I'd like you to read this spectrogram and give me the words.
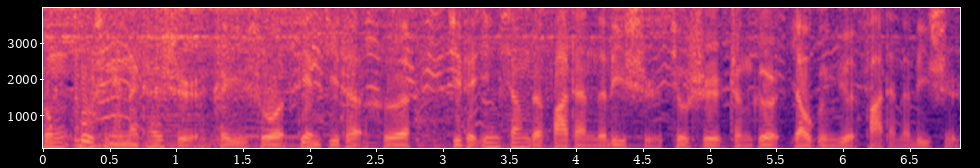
从六十年代开始，可以说电吉他和吉他音箱的发展的历史，就是整个摇滚乐发展的历史。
